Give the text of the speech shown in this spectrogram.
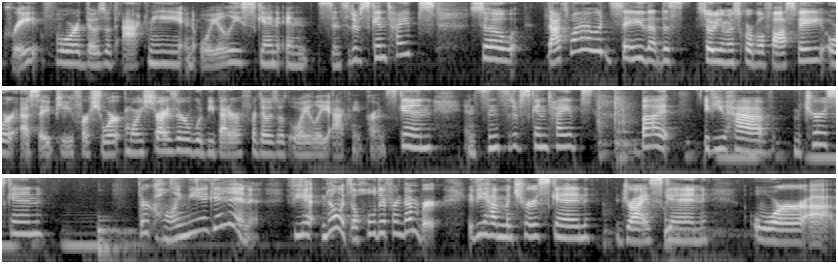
great for those with acne and oily skin and sensitive skin types. So that's why I would say that this sodium ascorbyl phosphate, or SAP for short, moisturizer would be better for those with oily, acne prone skin and sensitive skin types. But if you have mature skin, they're calling me again. If you no, it's a whole different number. If you have mature skin, dry skin, or uh,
